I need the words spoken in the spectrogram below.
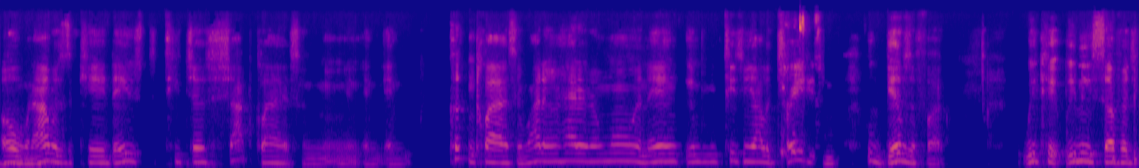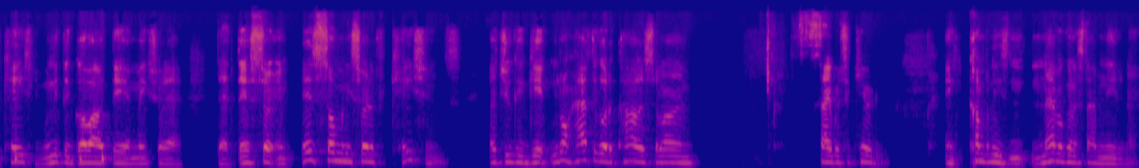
Oh, when I was a kid, they used to teach us shop class and and, and cooking class, and why they don't have it no more? And they ain't teaching y'all the trades. Who gives a fuck? We could we need self-education. We need to go out there and make sure that that there's certain there's so many certifications that you could get. You don't have to go to college to learn cybersecurity, and companies never going to stop needing that.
